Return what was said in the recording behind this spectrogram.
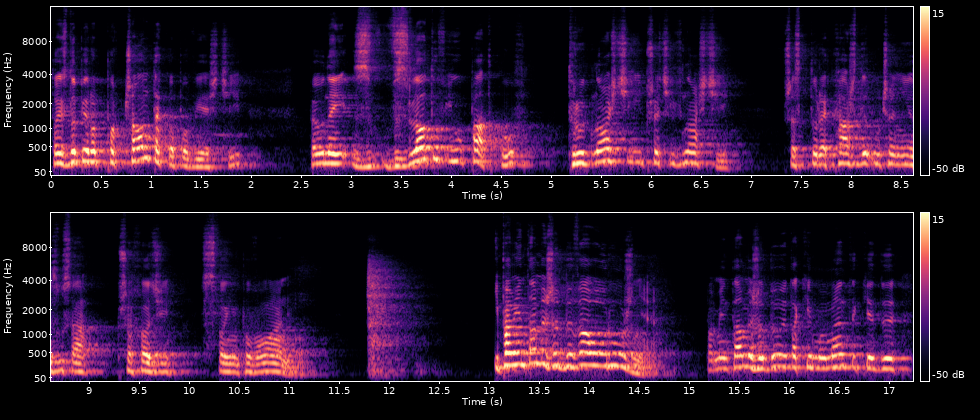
To jest dopiero początek opowieści, pełnej wzlotów i upadków, trudności i przeciwności, przez które każdy uczeń Jezusa przechodzi w swoim powołaniu. I pamiętamy, że bywało różnie. Pamiętamy, że były takie momenty, kiedy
